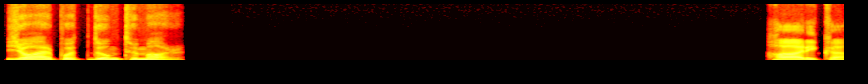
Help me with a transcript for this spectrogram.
Jag är på ett dumt humör. Harika.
